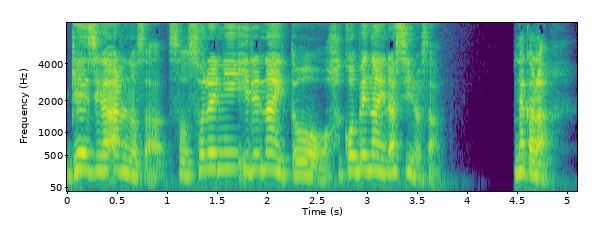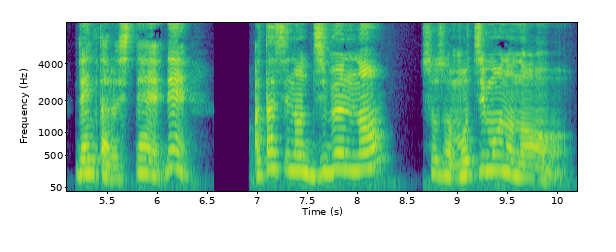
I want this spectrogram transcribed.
ゲージがあるのさ。そう、それに入れないと運べないらしいのさ。だから、レンタルして、で、私の自分の、そうそう、持ち物の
